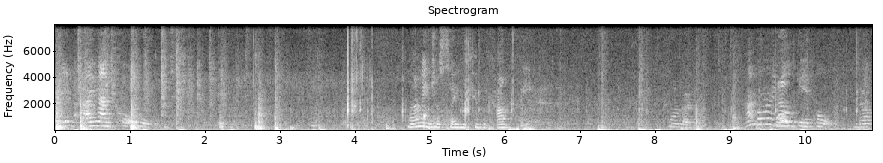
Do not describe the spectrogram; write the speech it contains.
I'm not cold. I mean, just so you can be comfy. Come on, baby. I'm gonna go get home. Nope.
